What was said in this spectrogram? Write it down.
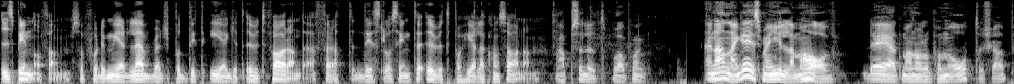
i spinoffen. Så får du mer leverage på ditt eget utförande för att det slås inte ut på hela koncernen. Absolut, bra poäng. En annan grej som jag gillar med HAV, det är att man håller på med återköp.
